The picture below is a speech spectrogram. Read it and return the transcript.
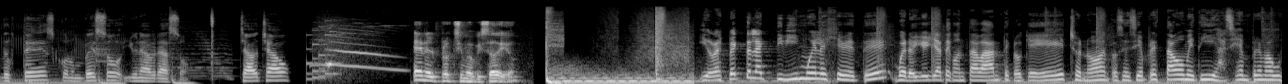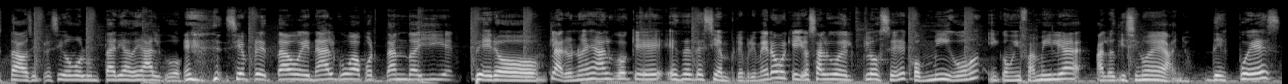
de ustedes con un beso y un abrazo. Chao, chao. En el próximo episodio. Y respecto al activismo LGBT, bueno, yo ya te contaba antes lo que he hecho, ¿no? Entonces siempre he estado metida, siempre me ha gustado, siempre he sido voluntaria de algo, siempre he estado en algo aportando ahí. Pero claro, no es algo que es desde siempre. Primero porque yo salgo del closet conmigo y con mi familia a los 19 años. Después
